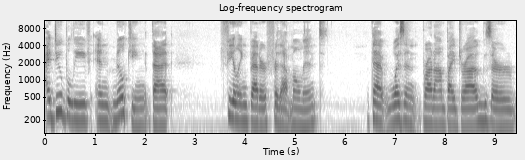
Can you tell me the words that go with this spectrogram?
I do believe in milking that feeling better for that moment that wasn't brought on by drugs or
